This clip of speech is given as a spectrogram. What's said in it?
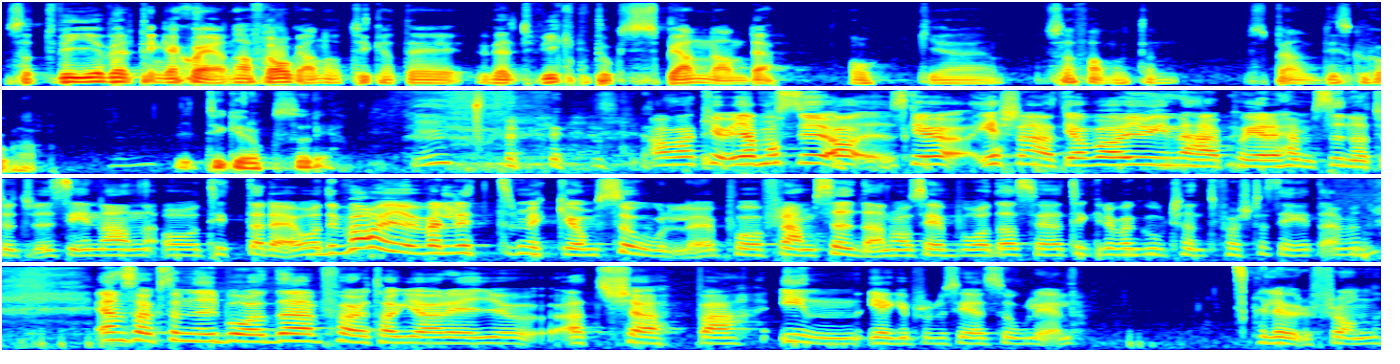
Så att vi är väldigt engagerade i den här frågan och tycker att det är väldigt viktigt och spännande och eh, ser fram emot en spännande diskussion här. Vi tycker också det. Ja, vad kul. Jag måste ju, ska jag erkänna att jag var ju inne här på er hemsida naturligtvis innan och tittade och det var ju väldigt mycket om sol på framsidan hos er båda så jag tycker det var godkänt första steget där. Men en sak som ni båda företag gör är ju att köpa in egenproducerad solel. Eller hur? Från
